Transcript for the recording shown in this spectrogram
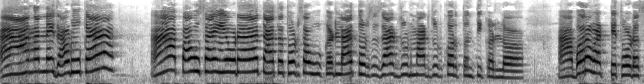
आ, अंगण नाही झाडू का? आ पाऊस आहे एवढा तर आता थोडसा उकडला थोडस झाडझूड मारझूड करतो न तिकडलं. हा बरं वाटते थोडस.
